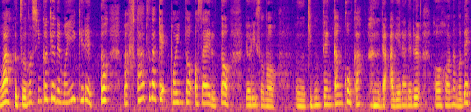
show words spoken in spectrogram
は普通の深呼吸でもいいけれど、まあ、2つだけポイントを押さえるとよりその気分転換効果 が上げられる方法なので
